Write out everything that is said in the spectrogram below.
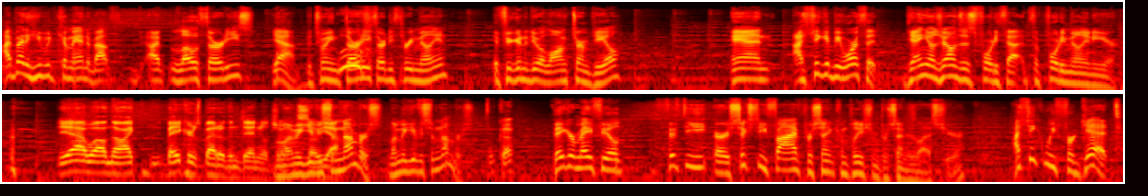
I bet he would command about uh, low thirties. Yeah, between 30, Oof. 33 million if you're going to do a long-term deal. And I think it'd be worth it. Daniel Jones is 40, thou- 40 million a year. Yeah, well, no, I, Baker's better than Daniel Jones. well, let me give so you yeah. some numbers. Let me give you some numbers. Okay. Baker Mayfield, 50 or 65% completion percentage last year. I think we forget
